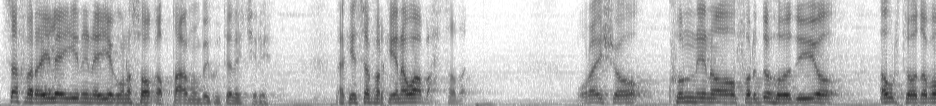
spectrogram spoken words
safar ay leeyihiin inay iyaguna soo qabtaan unbay ku tala jireen. Laakiin safarkiina waa baxsaday. Qurayshoo kun nin oo fardahoodiiyo awrtoodaba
